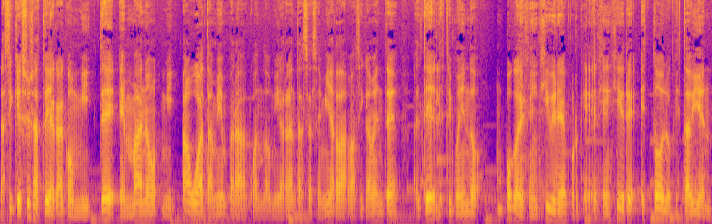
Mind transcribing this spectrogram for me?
Así que yo ya estoy acá con mi té en mano, mi agua también para cuando mi garganta se hace mierda, básicamente. Al té le estoy poniendo un poco de jengibre porque el jengibre es todo lo que está bien.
